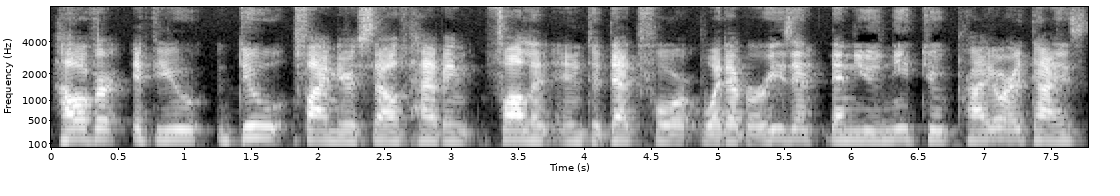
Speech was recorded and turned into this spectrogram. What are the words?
However, if you do find yourself having fallen into debt for whatever reason, then you need to prioritize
